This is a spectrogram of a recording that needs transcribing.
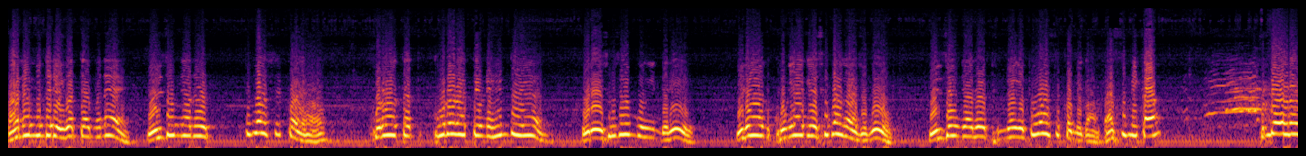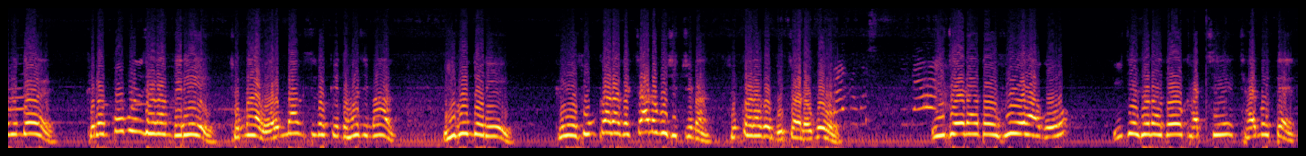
많은 분들이 이것 때문에 윤석열을 뽑았을 거예요. 코로나, 때- 코로나 때문에 힘든 우리 소상공인들이 이런 공약에 속아가지고 윤석열을 분명히 뽑았을 겁니다. 맞습니까? 근데 여러분들 그런 뽑은 사람들이 정말 원망스럽기도 하지만 이분들이 그 손가락을 자르고 싶지만 손가락을 못 자르고 이제라도 후회하고 이제서라도 같이 잘못된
